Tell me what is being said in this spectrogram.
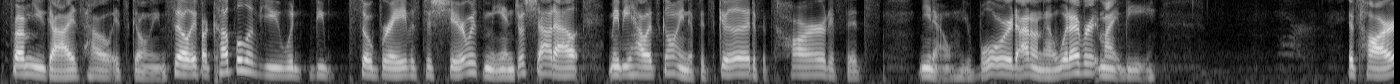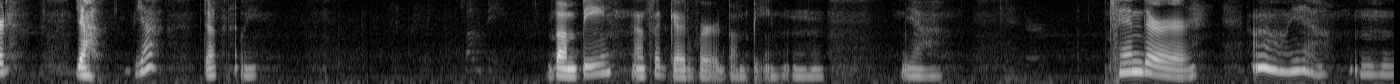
from you guys how it's going. So, if a couple of you would be so brave as to share with me and just shout out maybe how it's going, if it's good, if it's hard, if it's, you know, you're bored, I don't know, whatever it might be. It's hard? Yeah, yeah, definitely. Bumpy. That's a good word, bumpy. Mm-hmm. Yeah. Tender. Oh, yeah. Mm-hmm.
